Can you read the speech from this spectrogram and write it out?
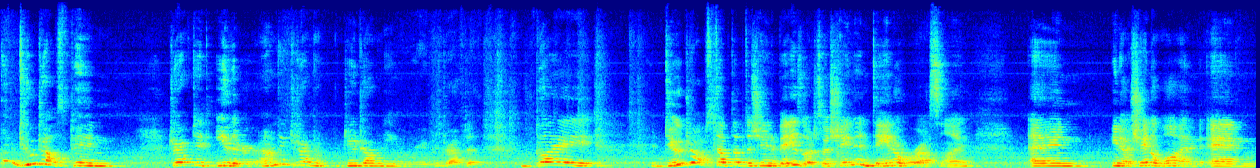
don't think Doudrop's been drafted either. I don't think Doudrop, Doudrop and Eva Marie been drafted. But Doudrop stepped up to Shayna Baszler, so Shayna and Dana were wrestling, and you know Shayna won, and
